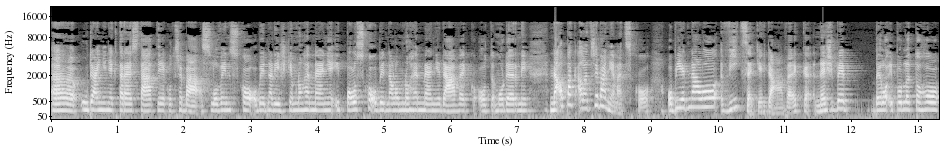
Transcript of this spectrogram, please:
Eh, údajně některé státy, jako třeba Slovinsko, objednali ještě mnohem méně, i Polsko objednalo mnohem méně dávek od Moderny. Naopak ale třeba Německo objednalo více těch dávek, než by bylo i podle toho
